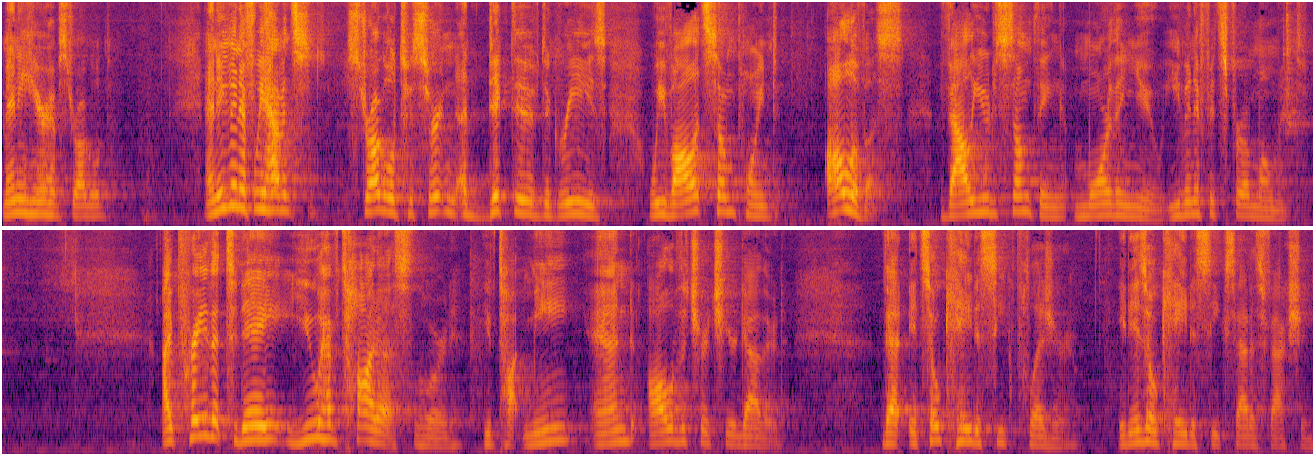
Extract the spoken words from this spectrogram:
Many here have struggled. And even if we haven't struggled to certain addictive degrees, we've all at some point, all of us, valued something more than you, even if it's for a moment. I pray that today you have taught us, Lord, you've taught me and all of the church here gathered, that it's okay to seek pleasure. It is okay to seek satisfaction.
